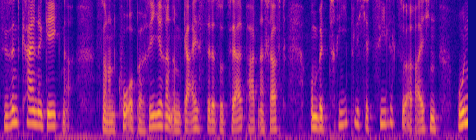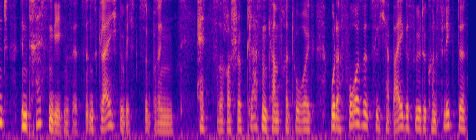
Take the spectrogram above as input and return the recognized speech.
Sie sind keine Gegner, sondern kooperieren im Geiste der Sozialpartnerschaft, um betriebliche Ziele zu erreichen und Interessengegensätze ins Gleichgewicht zu bringen. Hetzerische Klassenkampfrhetorik oder vorsätzlich herbeigeführte Konflikte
